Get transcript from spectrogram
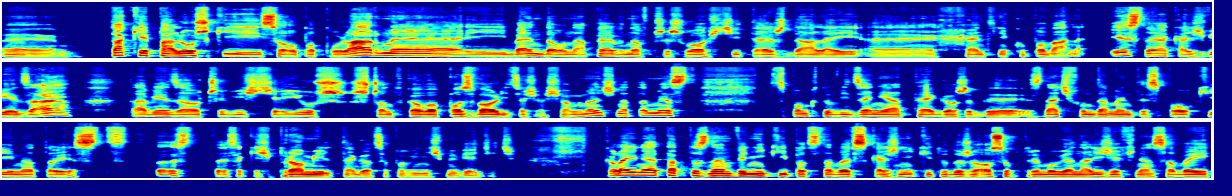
e, takie paluszki są popularne i będą na pewno w przyszłości też dalej e, chętnie kupowane. Jest to jakaś wiedza. Ta wiedza oczywiście już szczątkowo pozwoli coś osiągnąć, natomiast z punktu widzenia tego, żeby znać fundamenty spółki, no to jest, to jest, to jest jakiś promil tego, co powinniśmy wiedzieć. Kolejny etap to znam wyniki podstawowe wskaźniki. Tu dużo osób, które mówi o analizie finansowej,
